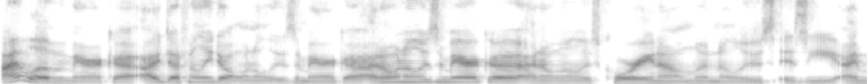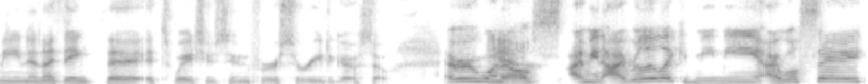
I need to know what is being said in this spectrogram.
I love America. I definitely don't want to lose America. I don't want to lose America. I don't want to lose Corey, and I don't want to lose Izzy. I mean, and I think that it's way too soon for Cirie to go. So everyone Yeah. else, I mean, I really like Mimi. I will say,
